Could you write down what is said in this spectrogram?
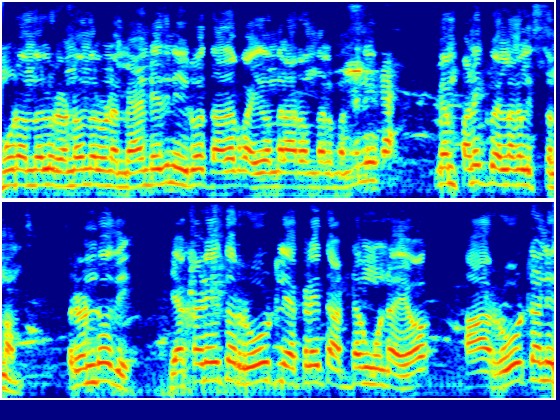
మూడు వందలు రెండు వందలు ఉన్న మ్యాండేజ్ని ఈరోజు దాదాపు ఐదు వందల ఆరు వందల మందిని మేము పనికి వెళ్ళగలిస్తున్నాం. రెండోది ఎక్కడైతే రోడ్లు ఎక్కడైతే అడ్డంగా ఉన్నాయో ఆ రోడ్లని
